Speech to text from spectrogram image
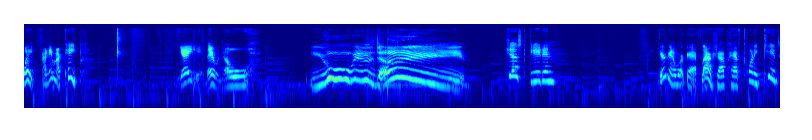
Wait, I need my cape. Yeah, yeah, there we go. You will die. Just kidding. You're gonna work at a flower shop, have 20 kids,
